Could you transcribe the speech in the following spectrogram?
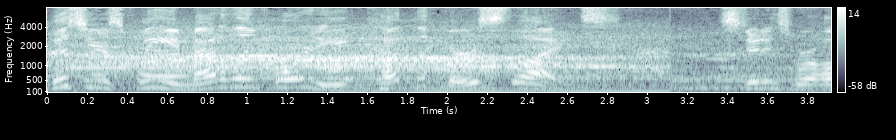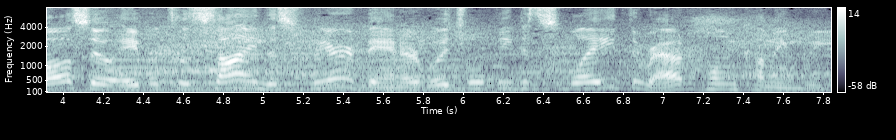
This year's queen, Madeline Orty, cut the first slice. Students were also able to sign the Spirit banner, which will be displayed throughout Homecoming Week.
